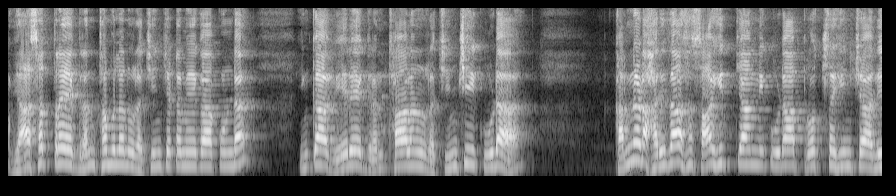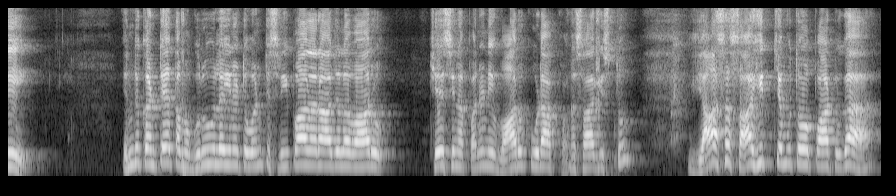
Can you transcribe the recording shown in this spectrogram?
వ్యాసత్రయ గ్రంథములను రచించటమే కాకుండా ఇంకా వేరే గ్రంథాలను రచించి కూడా కన్నడ హరిదాస సాహిత్యాన్ని కూడా ప్రోత్సహించాలి. ఎందుకంటే తమ గురువులైనటువంటి శ్రీపాదరాజుల వారు చేసిన పనిని వారు కూడా కొనసాగిస్తూ వ్యాస సాహిత్యముతో పాటుగా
